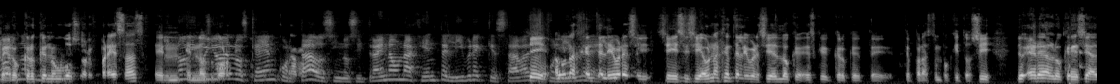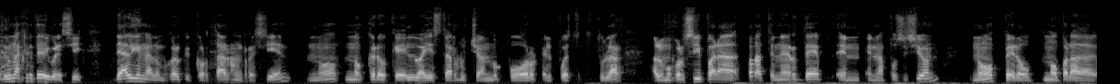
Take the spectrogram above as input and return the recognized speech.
pero creo que no, hubo sorpresas en, no en los yo los que hayan cortado, sino si traen a un agente libre que estaba Sí, a un agente libre sí, sí, sí, sí, a un agente libre sí es lo que es que creo que te, te, paraste un poquito. Sí, era lo que decía, de un agente libre sí, de alguien a lo mejor que cortaron recién, no no creo que él vaya a estar luchando por el puesto titular. A lo mejor sí para, para tener depth en, en la posición, no, pero no para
